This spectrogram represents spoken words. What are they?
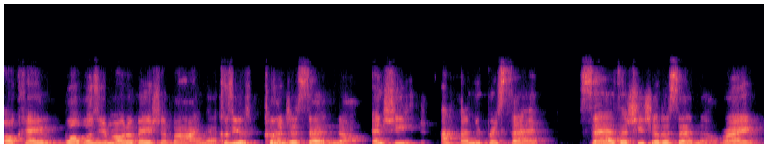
okay, what was your motivation behind that? Because you could have just said no. And she 100% says that she should have said no, right?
